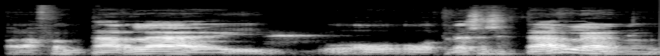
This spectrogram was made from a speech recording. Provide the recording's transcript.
para afrontarla y, o, o aceptarla, ¿no?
